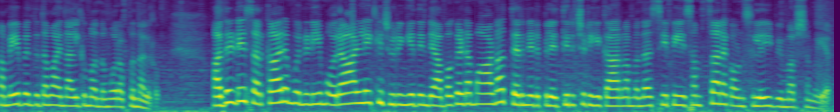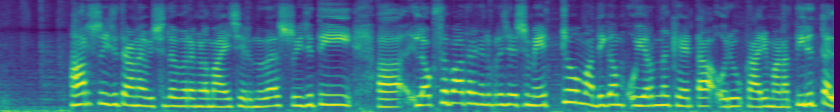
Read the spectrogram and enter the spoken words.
സമയബന്ധിതമായി നൽകുമെന്നും ഉറപ്പു നൽകും. അതിനിടെ സർക്കാർ മുന്നണിയും ഒരാളിലേക്ക് ചുരുങ്ങിയതിന്റെ അപകടമാണ് തെരഞ്ഞെടുപ്പിലെ തിരിച്ചടിക്ക് കാരണമെന്ന് സി സംസ്ഥാന കൗൺസിലിൽ വിമർശനമുയർന്നു ആർ ശ്രീജിത്താണ് വിശദവിവരങ്ങളുമായി ചേരുന്നത്. ശ്രീജിത്ത് ഈ ലോക്സഭാ തെരഞ്ഞെടുപ്പിന് ശേഷം ഏറ്റവും അധികം ഉയർന്നു കേട്ട ഒരു കാര്യമാണ് തിരുത്തൽ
